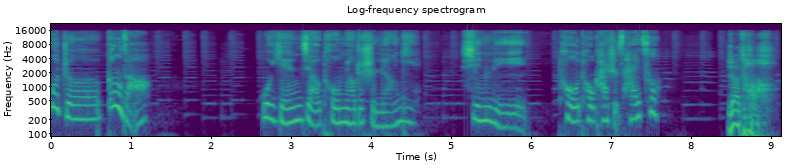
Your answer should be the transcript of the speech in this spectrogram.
或者更早。我眼角偷瞄着沈良毅，心里偷偷开始猜测：丫头。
